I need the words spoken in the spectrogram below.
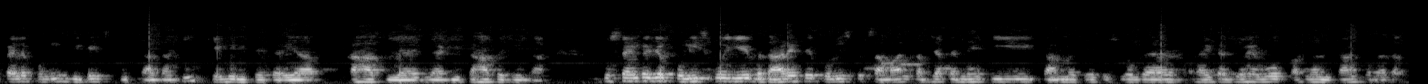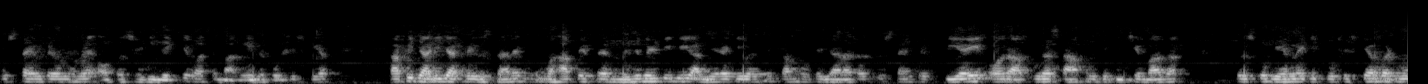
पहले पुलिस डिटेल्स पूछता था कि केवी રીતે કર્યા कहाँ किया एग्जैक्टली कहाँ पे चुनता उस टाइम पे जब पुलिस को ये बता रहे थे पुलिस कुछ सामान कब्जा करने की काम में थे, कुछ लोग राइटर जो है वो अपना निकाल कर रहा था। उस टाइम पे उन्होंने अपॉर्चुनिटी देख के वहाँ से भागने की कोशिश किया। काफ़ी जारी जाकड़ी विस्तार है। वहाँ पे फिर विजिबिलिटी भी अंधेरा की वजह से कम होते जा रहा था। उस टाइम पे पीआई और पूरा स्टाफ उनके पीछे भागा तो उसको घेरने की कोशिश किया बट वो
